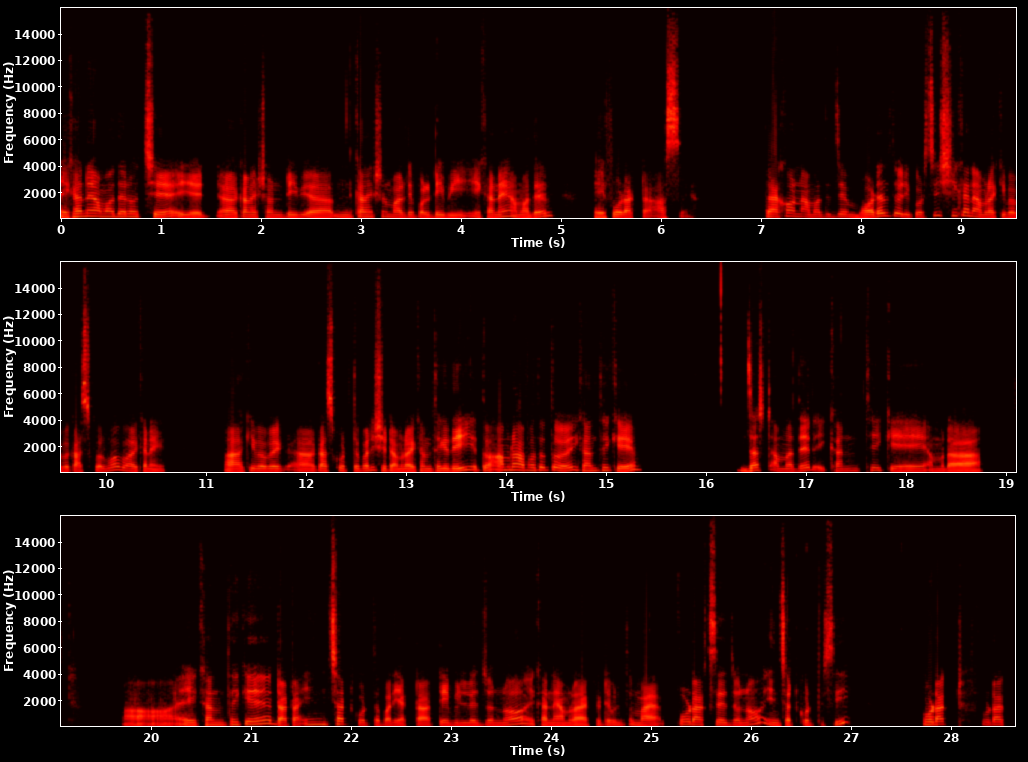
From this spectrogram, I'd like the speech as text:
এখানে আমাদের হচ্ছে এই যে connection DB connection multiple DB এখানে আমাদের এই প্রোডাক্টটা আছে। তো এখন আমাদের যে মডেল তৈরি করছি, সেখানে আমরা কীভাবে কাজ করব বা এখানে কীভাবে কাজ করতে পারি সেটা আমরা এখান থেকে দিই। তো আমরা আপাতত এখান থেকে জাস্ট আমাদের এখান থেকে আমরা এখান থেকে ডাটা ইনসার্ট করতে পারি একটা টেবিলের জন্য। এখানে আমরা একটা টেবিল প্রোডাক্টসের জন্য ইনসার্ট করতেছি। প্রোডাক্ট প্রোডাক্ট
